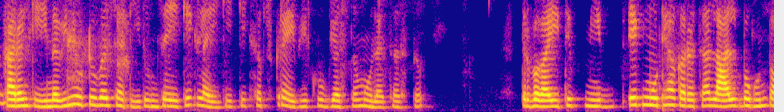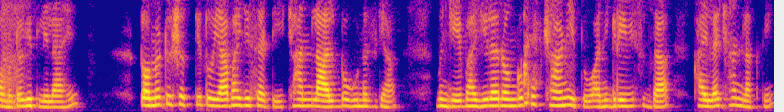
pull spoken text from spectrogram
कारण की नवीन यूट्यूबरसाठी तुमचं एक एक लाईक एक एक सबस्क्राईब हे खूप जास्त मोलाचं असतं. तर बघा इथे मी एक मोठ्या आकाराचा लाल बघून टॉमॅटो घेतलेला आहे. टॉमॅटो शक्यतो या भाजीसाठी छान लाल बघूनच घ्या. म्हणजे भाजीला रंग खूप छान येतो आणि ग्रेव्हीसुद्धा खायला छान लागते.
